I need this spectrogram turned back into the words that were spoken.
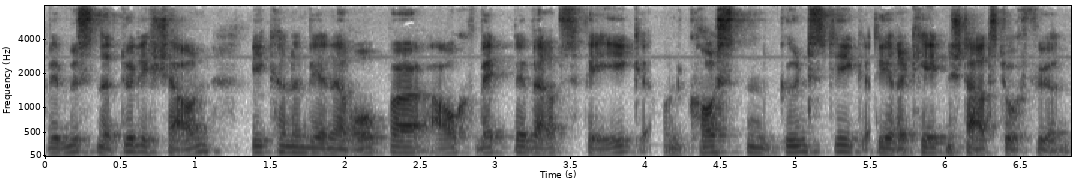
Wir müssen natürlich schauen, wie können wir in Europa auch wettbewerbsfähig und kostengünstig die Raketenstarts durchführen.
